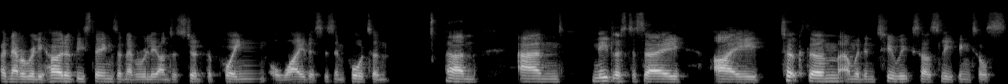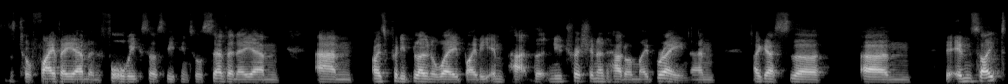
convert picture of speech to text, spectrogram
I'd never really heard of these things. I never really understood the point or why this is important. Um, and needless to say, I took them, and within two weeks, I was sleeping till till 5 a.m. and four weeks, I was sleeping till 7 a.m. And I was pretty blown away by the impact that nutrition had had on my brain, and I guess the um, the insight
